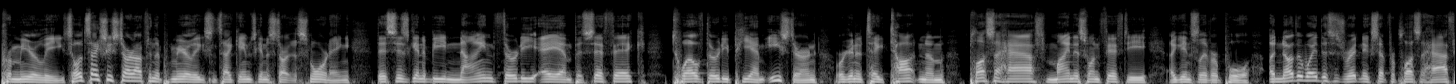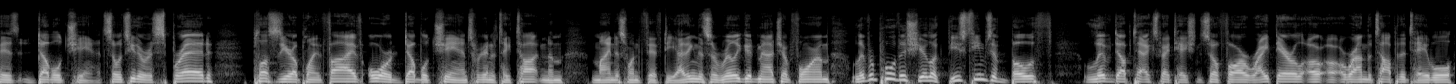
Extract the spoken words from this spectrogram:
Premier League. So let's actually start off in the Premier League since that game's going to start this morning. This is going to be 9:30 a.m. Pacific, 12:30 p.m. Eastern. We're going to take Tottenham plus a half minus 150 against Liverpool. Another way this is written except for plus a half is double chance. So it's either a spread plus 0.5 or double chance. We're going to take Tottenham minus 150. I think this is a really good matchup for them. Liverpool this year, look, these teams have both lived up to expectations so far, right there around the top of the table.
